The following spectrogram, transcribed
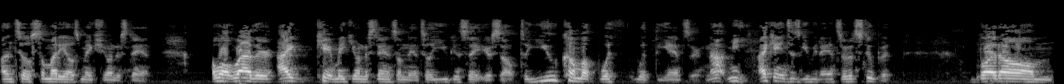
until somebody else makes you understand. Well, rather, I can't make you understand something until you can say it yourself. Till you come up with with the answer, not me. I can't just give you the answer. It's stupid. But um,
